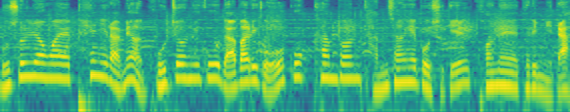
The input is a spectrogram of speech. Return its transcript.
무술영화의 팬이라면 고전이고 나발이고 꼭 한번 감상해 보시길 권해드립니다.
